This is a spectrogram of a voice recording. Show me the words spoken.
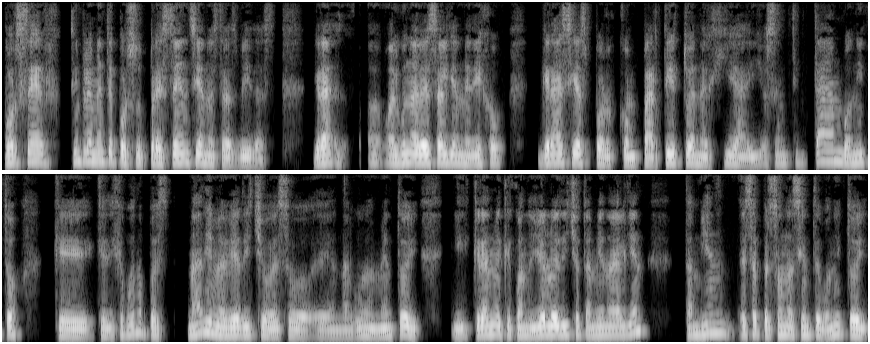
por ser, simplemente por su presencia en nuestras vidas. Alguna vez alguien me dijo, gracias por compartir tu energía y yo sentí tan bonito que, que dije, bueno, pues nadie me había dicho eso en algún momento y, y créanme que cuando yo lo he dicho también a alguien, también esa persona siente bonito. Y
